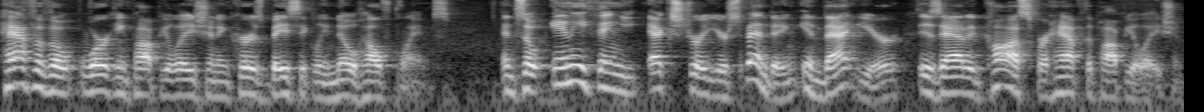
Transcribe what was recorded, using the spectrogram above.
half of a working population incurs basically no health claims. And so anything extra you're spending in that year is added cost for half the population.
